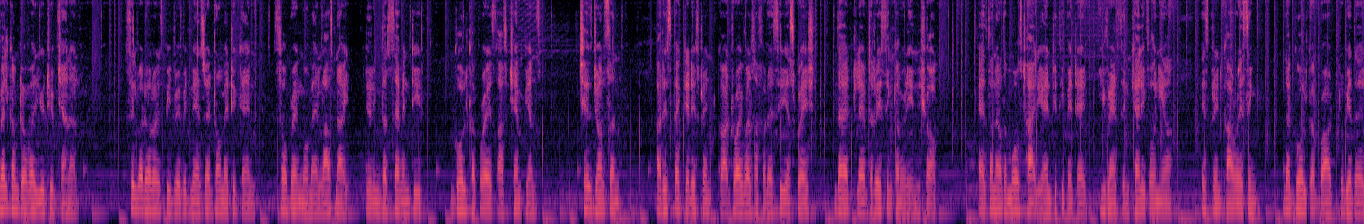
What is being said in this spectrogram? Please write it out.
Welcome to our YouTube channel. Silver Dollar Speedway witnessed a dramatic and sobering moment last night during the 70th Gold Cup Race of Champions. Chase Johnson, a respected sprint car driver, suffered a serious crash that left the racing community in shock. As one of the most highly anticipated events in California sprint car racing, the Gold Cup brought together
